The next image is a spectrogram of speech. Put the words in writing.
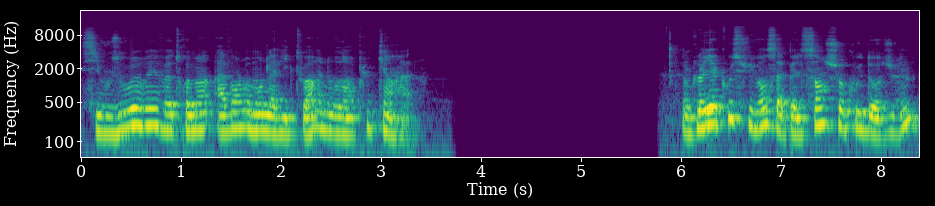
Si vous ouvrez votre main avant le moment de la victoire, elle ne vaudra plus qu'un Han. Donc le yaku suivant s'appelle Sanshoku Dojun,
